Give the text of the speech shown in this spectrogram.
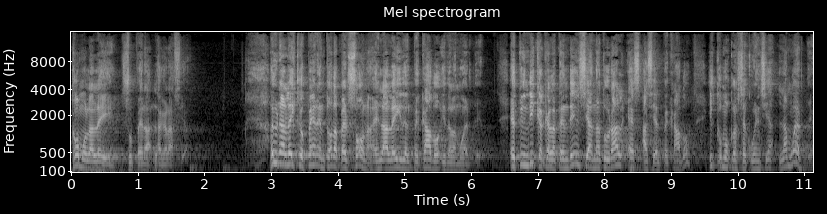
cómo la ley supera la gracia. Hay una ley que opera en toda persona, es la ley del pecado y de la muerte. Esto indica que la tendencia natural es hacia el pecado y como consecuencia la muerte.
